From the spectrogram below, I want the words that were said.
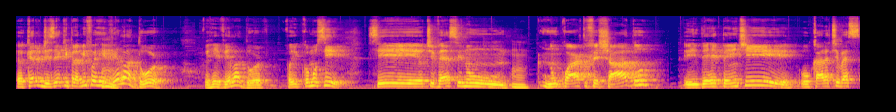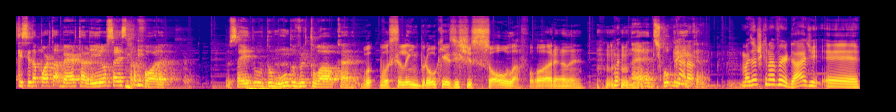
Eu quero dizer que pra mim foi revelador. Foi revelador. Foi como se se eu tivesse num num quarto fechado e de repente o cara tivesse esquecido a porta aberta ali e eu saísse pra fora. Eu saí do, do mundo virtual, cara. Vo- Você lembrou que existe sol lá fora, né? Né? Descobri, Cara, cara. Mas eu acho que na verdade é,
